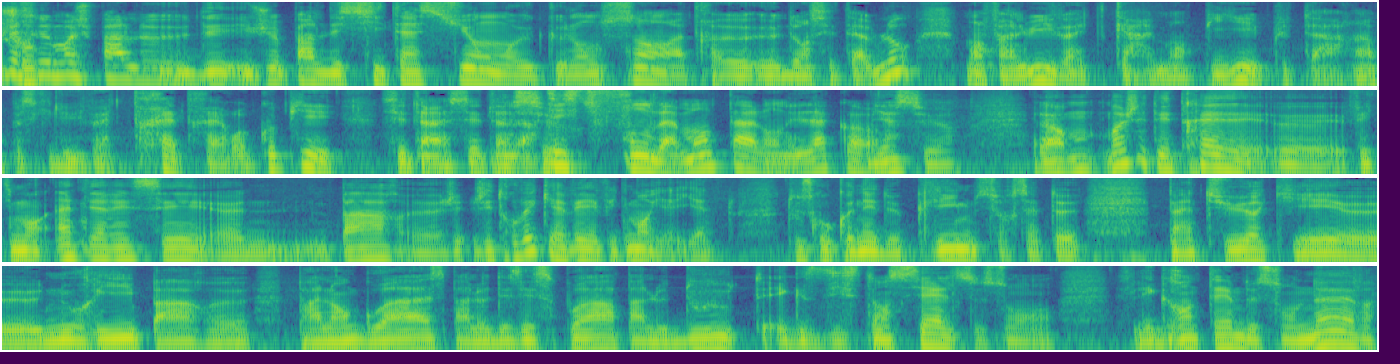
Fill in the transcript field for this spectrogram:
je parce que moi je parle de- des, je parle des citations que l'on sent à dans ces tableaux, mais enfin lui il va être carrément pillé plus tard, hein, parce qu'il il va être très très recopié. C'est un, c'est un sûr. artiste fondamental, on est d'accord. Bien sûr. Alors moi j'étais très euh, effectivement intéressé euh, par. euh, j'ai trouvé qu'il y avait effectivement il y a, il y a tout ce qu'on connaît de Klim sur cette euh, peinture qui est nourrie par par l'angoisse, par le désespoir, par le doute existentiel. Ce sont les grands thèmes de son œuvre,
